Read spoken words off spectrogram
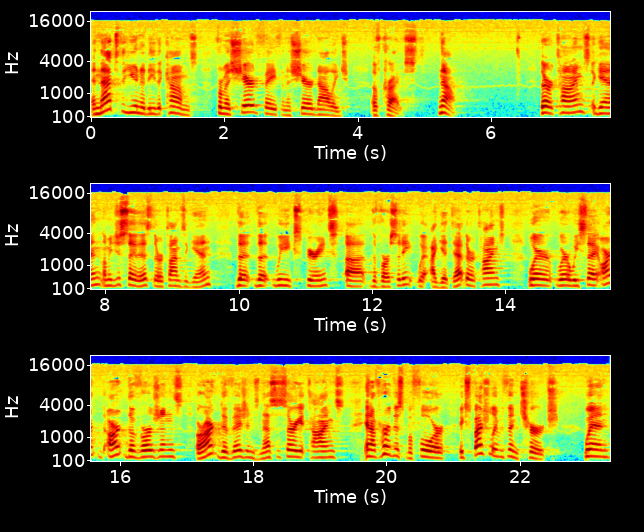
And that's the unity that comes from a shared faith and a shared knowledge of Christ. Now, there are times, again, let me just say this there are times, again, that, that we experience uh, diversity. I get that. There are times where, where we say, aren't, aren't diversions or aren't divisions necessary at times? And I've heard this before, especially within church, when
